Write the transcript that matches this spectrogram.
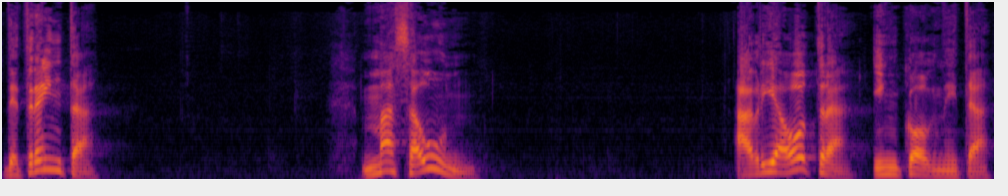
de 30%? Más aún, habría otra incógnita.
